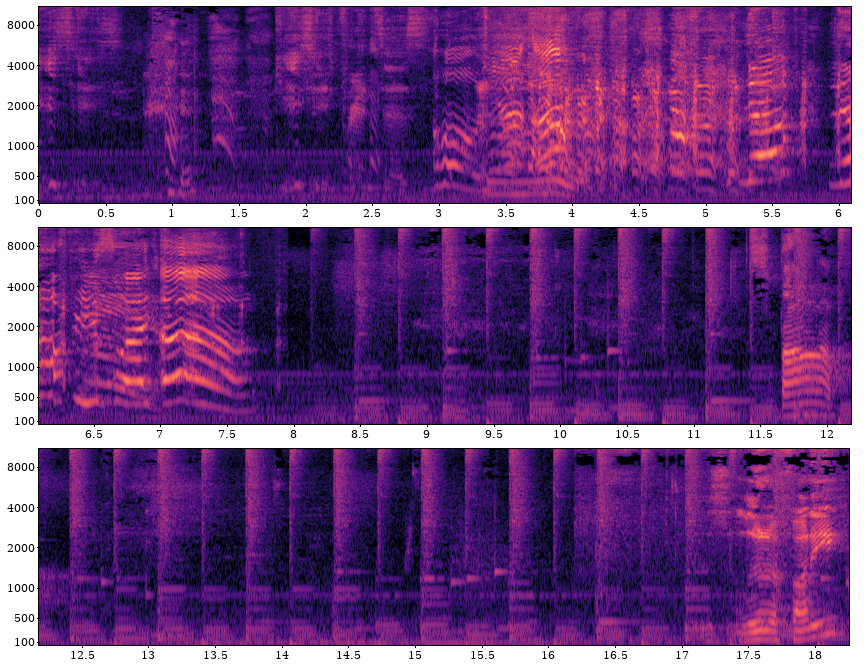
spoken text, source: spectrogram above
Kisses. Kisses, princess. Oh no! no, no, he's like, oh. Stop. Luna funny?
